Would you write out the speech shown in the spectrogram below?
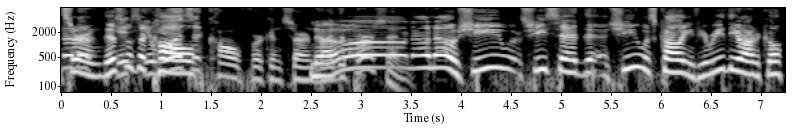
concern. no. This It- was a it call. was a call for concern by the person. no, no. No. She she said that she was calling. If you read the article,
